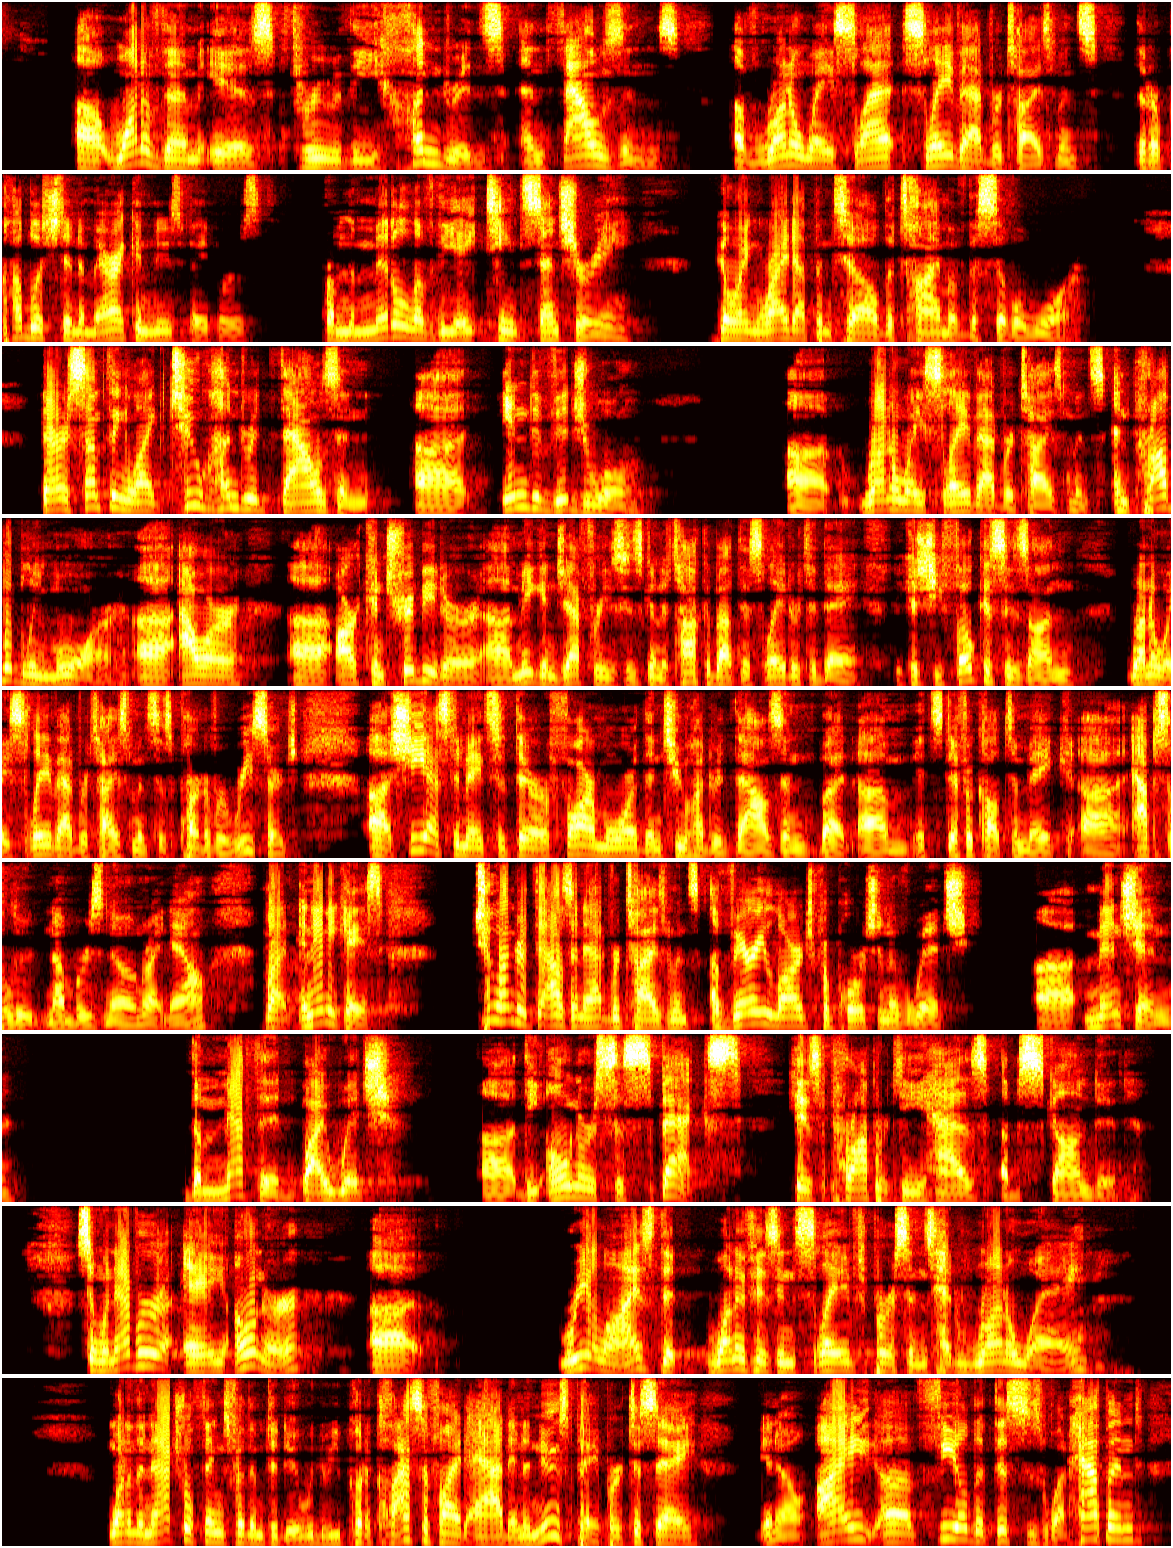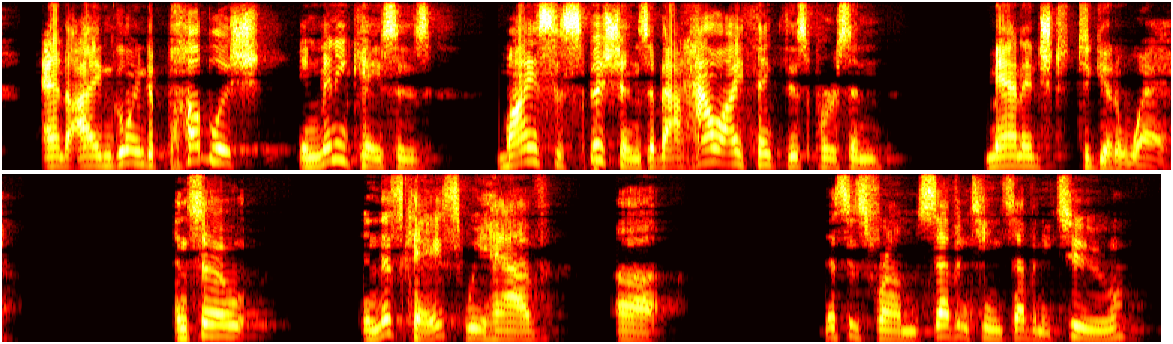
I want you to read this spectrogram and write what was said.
Uh, one of them is through the hundreds and thousands of runaway sla- slave advertisements that are published in American newspapers from the middle of the 18th century going right up until the time of the Civil War. There are something like 200,000 uh, individual uh, runaway slave advertisements, and probably more. Uh, our uh, our contributor uh, Megan Jeffries, who's going to talk about this later today, because she focuses on runaway slave advertisements as part of her research. Uh, she estimates that there are far more than 200,000, but um, it's difficult to make absolute numbers known right now. But in any case, 200,000 advertisements, a very large proportion of which uh, mention the method by which uh, the owner suspects his property has absconded. So whenever a owner uh, realized that one of his enslaved persons had run away, one of the natural things for them to do would be put a classified ad in a newspaper to say, you know, I uh, feel that this is what happened, and I'm going to publish in many cases, my suspicions about how I think this person managed to get away. And so, in this case, we have uh, This is from 1772.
